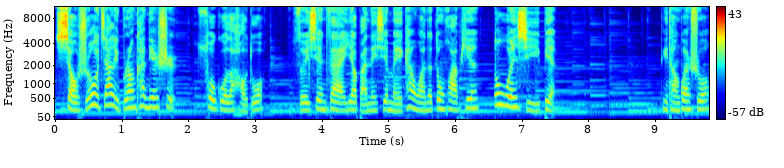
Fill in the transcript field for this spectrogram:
小时候家里不让看电视，错过了好多，所以现在要把那些没看完的动画片都温习一遍。”李唐冠说。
